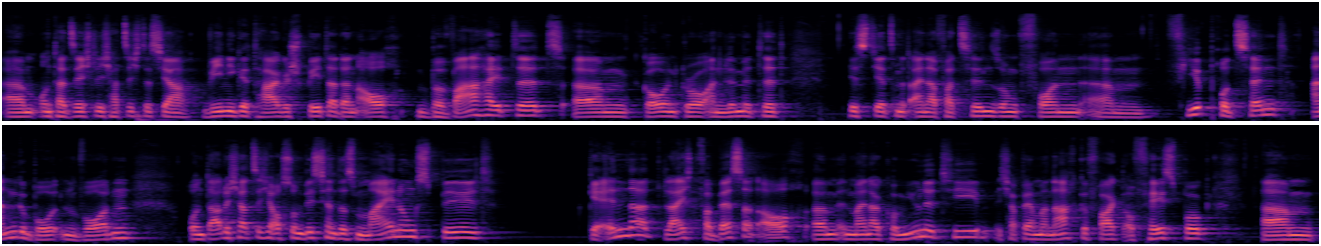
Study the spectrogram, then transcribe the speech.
Ähm, und tatsächlich hat sich das ja wenige Tage später dann auch bewahrheitet. Ähm, Go and Grow Unlimited ist jetzt mit einer Verzinsung von ähm, 4% angeboten worden. Und dadurch hat sich auch so ein bisschen das Meinungsbild geändert, leicht verbessert auch ähm, in meiner Community. Ich habe ja mal nachgefragt auf Facebook, ähm,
